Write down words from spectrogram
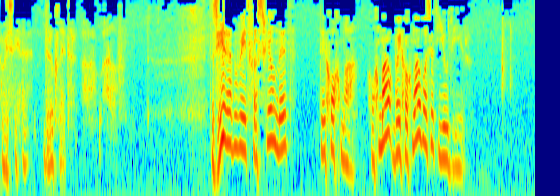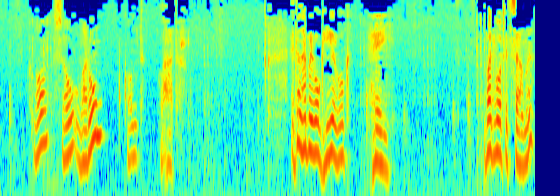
hoe is het, drukletter, alef. Dus hier hebben we het verschil met de Chogma. Chogma bij Chogma was het Jud hier. Gewoon zo, waarom komt later. En dan hebben we ook hier ook hey. Wat wordt het samen?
